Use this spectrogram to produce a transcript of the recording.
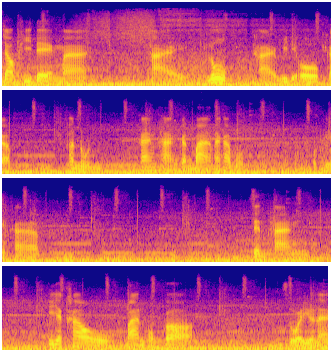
เจ้าผีแดงมาถ่ายรูปถ่ายวิดีโอกับถนนข้างทางกันบ้างนะครับผม โอเคครับ เส้นทางที่จะเข้าบ้านผมก็สวยอยู่นะ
